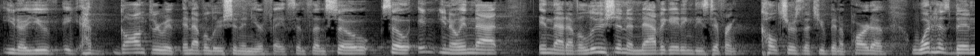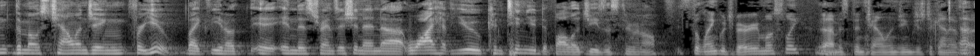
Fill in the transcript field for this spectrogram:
you know you have gone through an evolution in your faith since then. So so in you know in that in that evolution and navigating these different cultures that you've been a part of, what has been the most challenging for you? Like you know in this transition, and uh, why have you continued to follow Jesus through it all? It's the language barrier mostly. Um, it's been challenging just to kind of uh,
